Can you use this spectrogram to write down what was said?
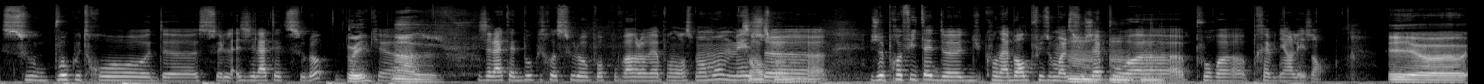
sous beaucoup trop de j'ai la tête sous l'eau. Oui. Euh, Ah, je- J'ai la tête beaucoup trop sous l'eau pour pouvoir le répondre en ce moment, mais je, moment. je profitais de, du, qu'on aborde plus ou moins le Mm, sujet pour, mm, euh, pour prévenir les gens. Et, euh,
